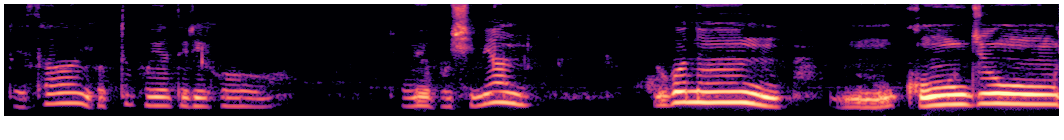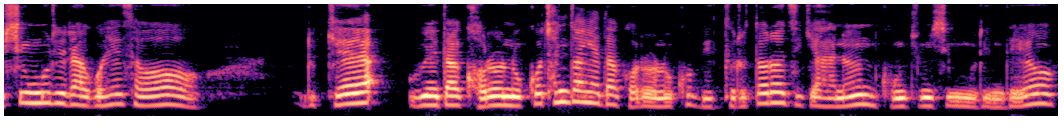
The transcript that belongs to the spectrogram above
그래서 이것도 보여드리고 여기 보시면 이거는 음, 공중식물이라고 해서 이렇게 위에다 걸어놓고 천장에다 걸어놓고 밑으로 떨어지게 하는 공중식물인데요.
